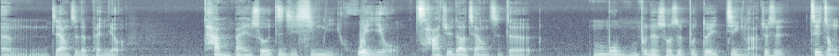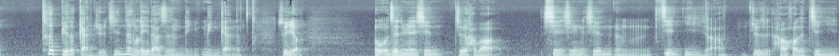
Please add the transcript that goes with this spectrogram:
嗯这样子的朋友，坦白说自己心里会有察觉到这样子的，我不能说是不对劲啦，就是这种。特别的感觉，其实那个雷达是很敏敏感的，所以有我在这边先这个好不好？先先先嗯，建议啦，就是好好的建议，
